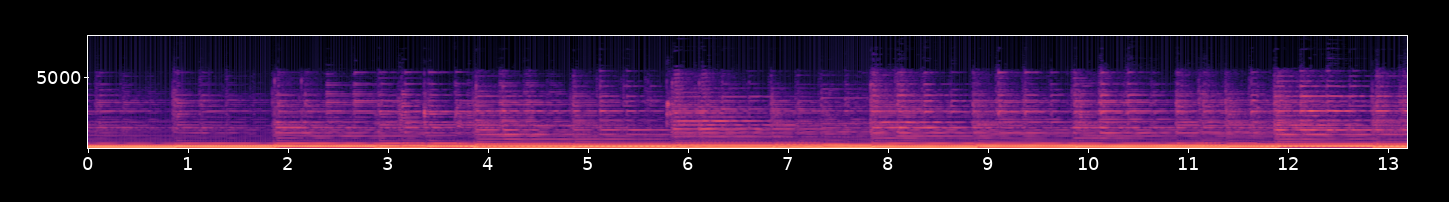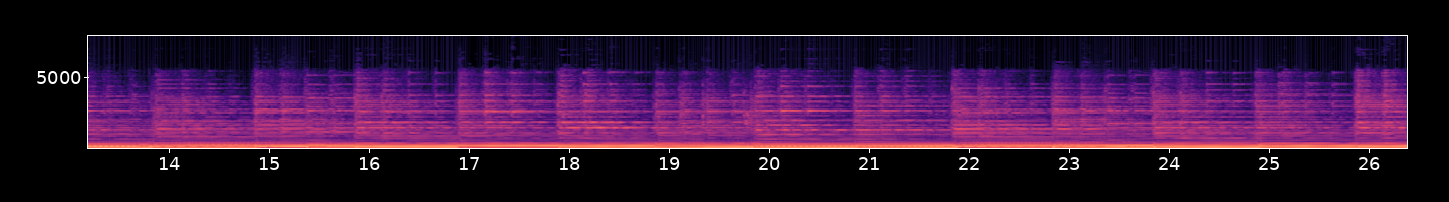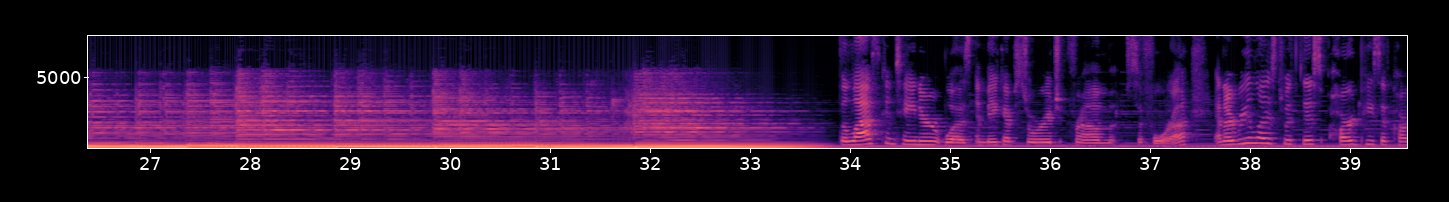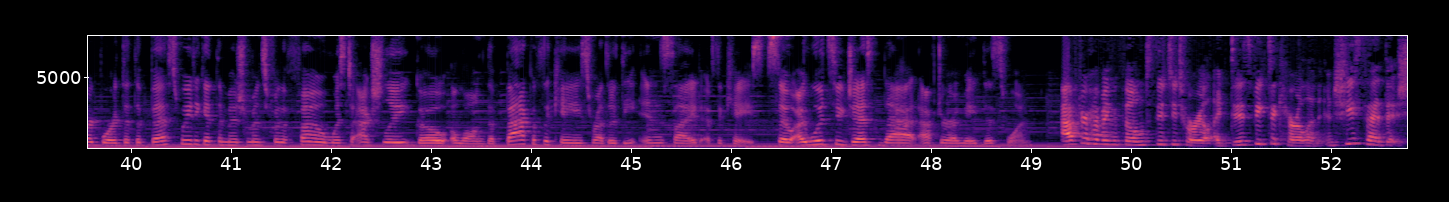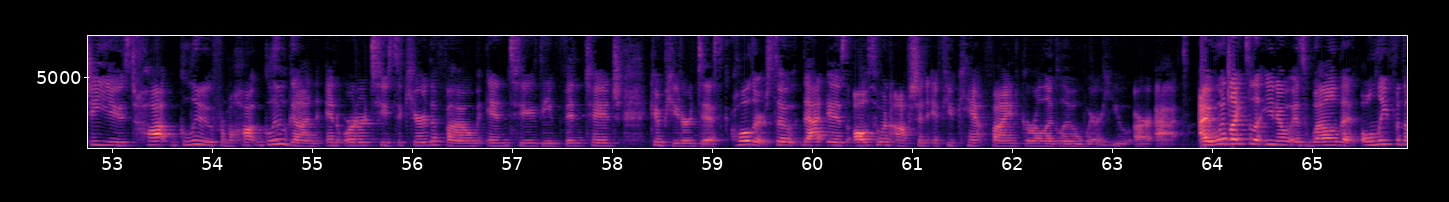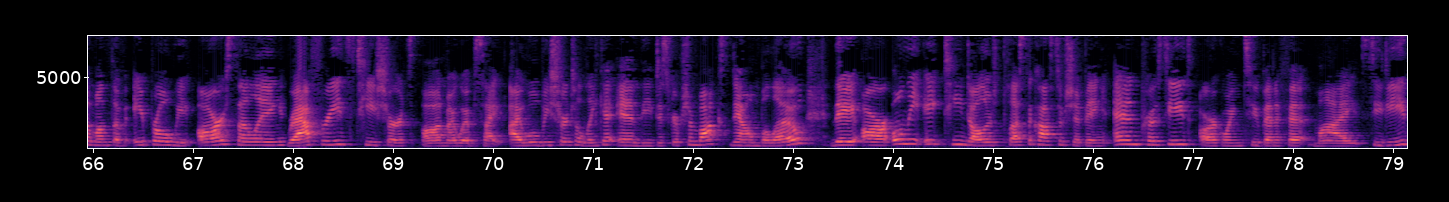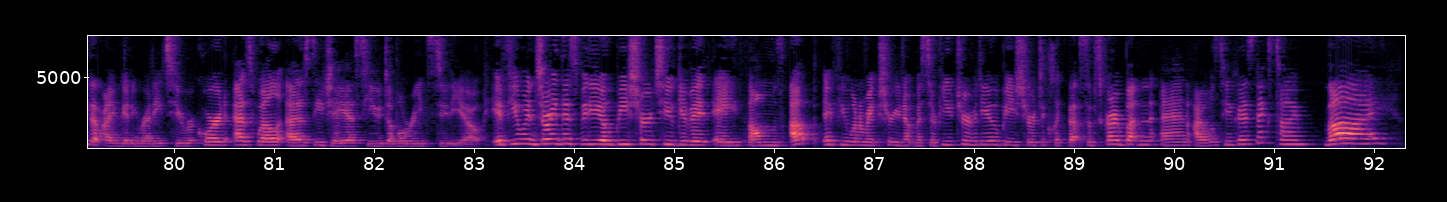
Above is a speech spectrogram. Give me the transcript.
Last container was a makeup storage from Sephora, and I realized with this hard piece of cardboard that the best way to get the measurements for the foam was to actually go along the back of the case rather the inside of the case. So I would suggest that after I made this one. After having filmed the tutorial, I did speak to Caroline and she said that she used hot glue from a hot glue gun in order to secure the foam into the vintage computer disc holder. So that is also an option if you can't find Gorilla Glue where you are at. I would like to let you know as well that only for the month of April, we are selling Raffe Reeds t-shirts on my website. I will be sure to link it in the description box down below. They are only $18 plus the cost of shipping and proceeds are going to benefit my CD that I'm getting ready to record, as well as the JSU Double Reed Studio. If you enjoyed this video, be sure to give it a thumbs up. If you want to make sure you don't miss a future video, be sure to click that subscribe button, and I will see you guys next time. Bye!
